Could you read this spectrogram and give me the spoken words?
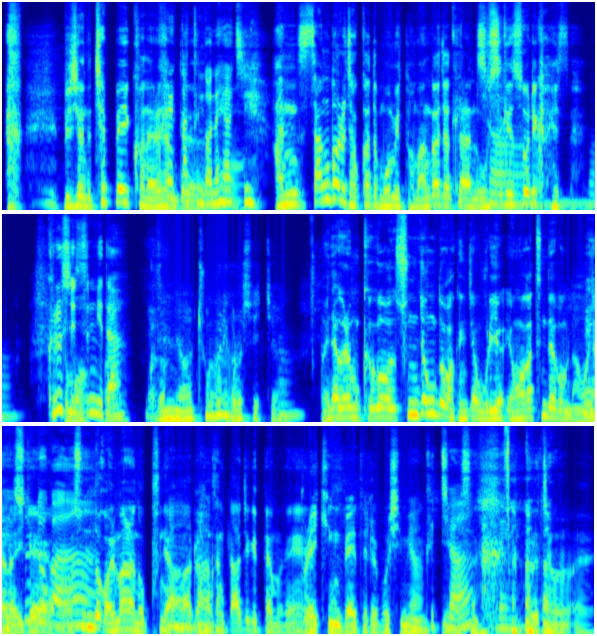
뮤지션들 챗 베이커나 이런 크랙 사람들은 같은 거는 해야지. 안싼 거를 잡고 하도 몸이 더 망가졌다는 그쵸. 우스갯소리가 있어요. 뭐. 그럴 수 뭐, 있습니다. 어, 네. 그럼요. 충분히 어. 그럴 수 있죠. 어. 왜냐 그러면 그거 순정도가 굉장히 우리 영화 같은 데 보면 네, 나오잖아요. 이게 순도가- 어, 순도가 얼마나 높으냐를 음. 항상 따지기 때문에 브레이킹 배드를 보시면 그쵸. 이것은 네. 그렇죠. 예.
